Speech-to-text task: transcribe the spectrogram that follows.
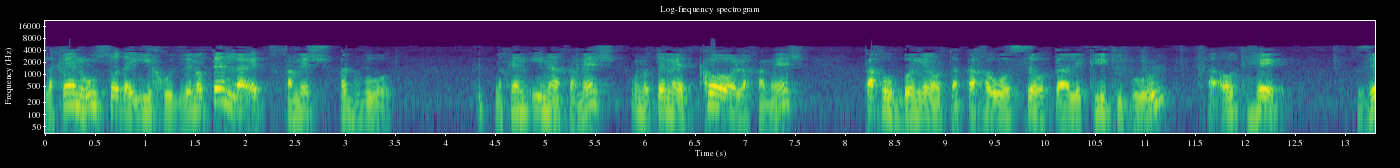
לכן הוא סוד הייחוד ונותן לה את חמש הגבורות. לכן הנה החמש, הוא נותן לה את כל החמש, ככה הוא בונה אותה, ככה הוא עושה אותה לכלי קיבול, האות ה' זה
